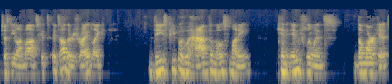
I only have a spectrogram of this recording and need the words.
just Elon Musk, it's it's others, right? Like these people who have the most money can influence the market.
